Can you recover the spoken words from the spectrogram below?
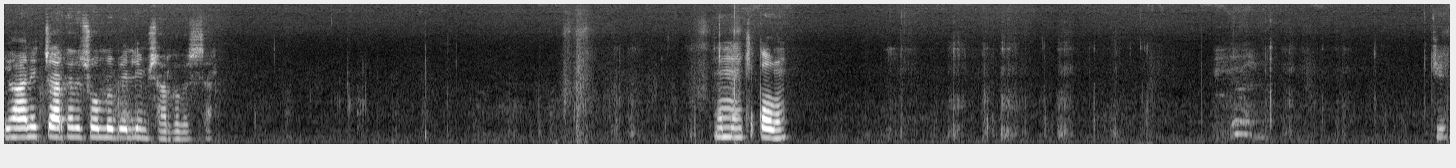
İhanetçi arkadaş olduğu belliymiş arkadaşlar. Hemen çıkalım. Git.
